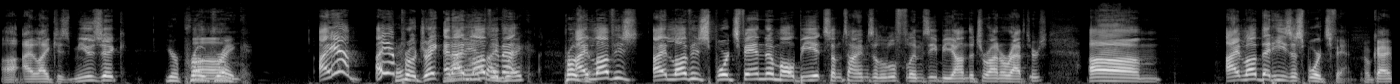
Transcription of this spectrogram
Uh, I like his music. You're pro Um, Drake. I am. I am pro Drake, and Not I love him. At, I love his. I love his sports fandom, albeit sometimes a little flimsy beyond the Toronto Raptors. Um, I love that he's a sports fan. Okay.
